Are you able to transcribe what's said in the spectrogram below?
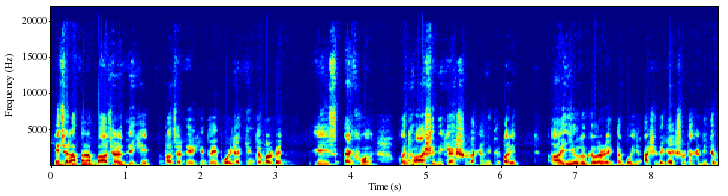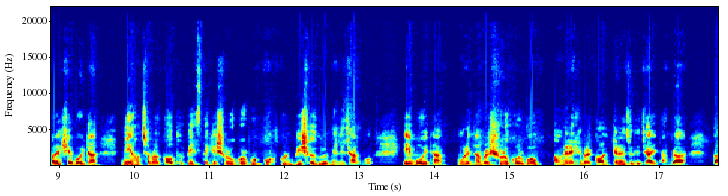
এছাড়া আপনারা বাজার থেকে বাজার থেকে কিন্তু এই বইটা কিনতে পারবেন। এই এখন হয়তো আশি থেকে একশো টাকা নিতে পারি। ইয়েলো কালারের একটা বই, আশি থেকে একশো টাকা নিতে পারে। সেই বইটা নিয়ে হচ্ছে আমরা কত পেজ থেকে শুরু করব, কোন কোন বিষয়গুলো মেলে জানব। এই বইটা মূলত আমরা শুরু করব আমাদের একেবারে কন্টেন্টে যদি যাই, আমরা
